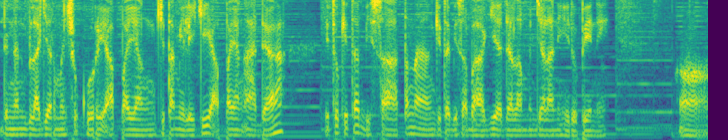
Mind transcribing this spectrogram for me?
dengan belajar mensyukuri apa yang kita miliki, apa yang ada, itu kita bisa tenang, kita bisa bahagia dalam menjalani hidup ini. Uh,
